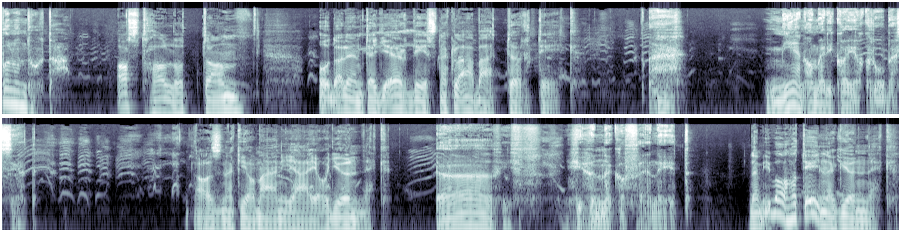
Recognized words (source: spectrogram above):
Megbalondultál? Azt hallottam, odalent egy erdésznek lábát törték. Milyen amerikaiakról beszélt? Az neki a mániája, hogy jönnek. Ja, jönnek a fenét. De mi van, ha tényleg jönnek?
